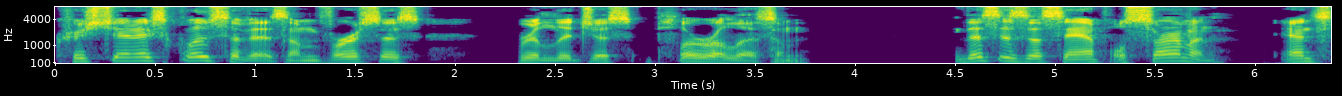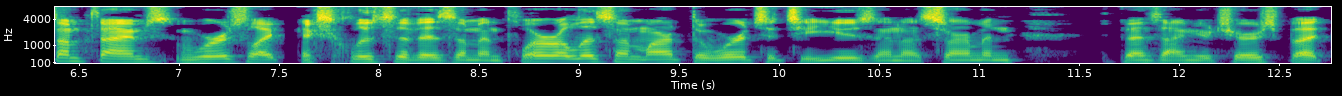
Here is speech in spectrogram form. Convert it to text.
Christian exclusivism versus religious pluralism. This is a sample sermon. And sometimes words like exclusivism and pluralism aren't the words that you use in a sermon. Depends on your church. But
